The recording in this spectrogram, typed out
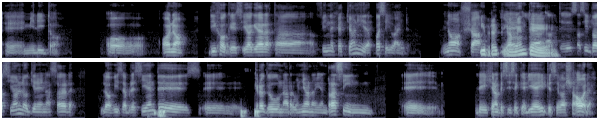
eh, Milito. O, o no, dijo que se iba a quedar hasta fin de gestión y después se iba a ir. No ya. Y prácticamente- Y, ante esa situación lo quieren hacer los vicepresidentes. eh, creo que hubo una reunión hoy en Racing. eh, le dijeron que si se quería ir, que se vaya ahora.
